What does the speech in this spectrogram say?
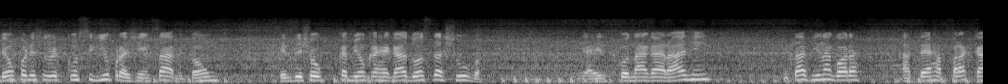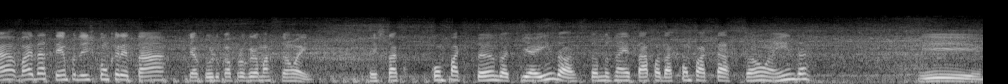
tem um fornecedor que conseguiu pra gente, sabe? Então ele deixou o caminhão carregado antes da chuva. E aí ele ficou na garagem e tá vindo agora a terra pra cá. Vai dar tempo de a gente concretar de acordo com a programação aí. A gente tá compactando aqui ainda, ó. Estamos na etapa da compactação ainda. E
